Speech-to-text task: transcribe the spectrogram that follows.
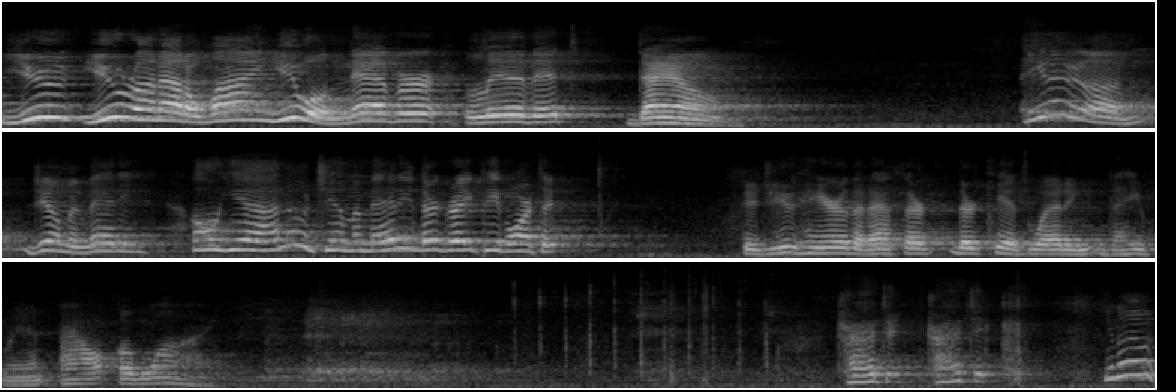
You, you run out of wine, you will never live it down. Do you know um, Jim and Betty? Oh, yeah, I know Jim and Betty. They're great people, aren't they? Did you hear that at their, their kid's wedding, they ran out of wine? tragic, tragic. You know,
